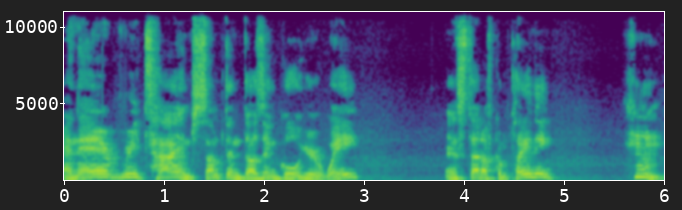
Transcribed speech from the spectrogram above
And every time something doesn't go your way, instead of complaining, hmm,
